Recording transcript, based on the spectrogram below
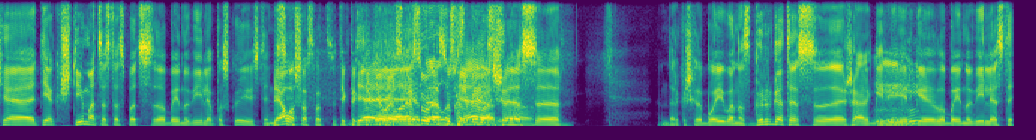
čia tiek Štimacas tas pats labai nuvylė, paskui jis ten... Dėlašas, tik tik kiek jau esu, esu, kalbėjęs. Dėlašas, dar kažkada buvo Ivanas Gurgatas e, Žalgirį Mhm. irgi labai nuvylęs. Tai,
